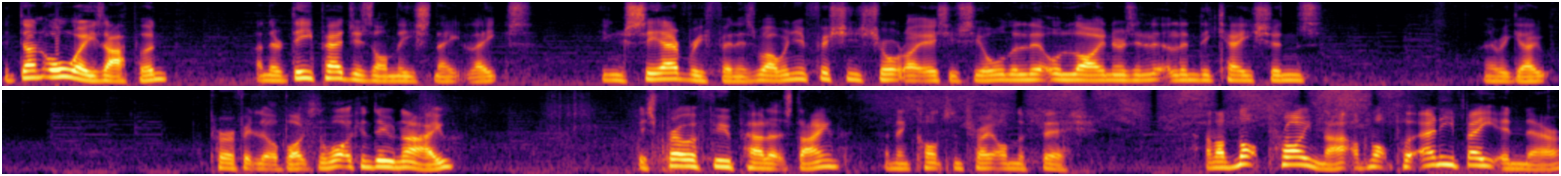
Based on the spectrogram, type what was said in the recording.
It doesn't always happen, and there are deep edges on these snake lakes. You can see everything as well. When you're fishing short like this, you see all the little liners and little indications. There we go. Perfect little bites. Now what I can do now is throw a few pellets down and then concentrate on the fish. And I've not primed that, I've not put any bait in there.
